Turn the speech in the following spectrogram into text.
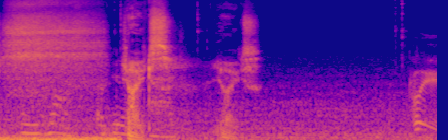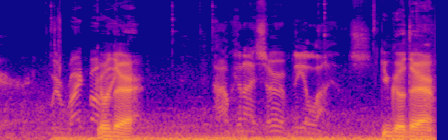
We've lost a build Yikes. Yikes. Go there. How can I serve the Alliance? You go there.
